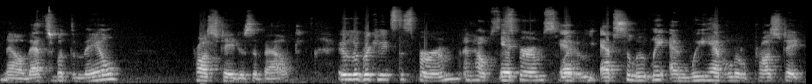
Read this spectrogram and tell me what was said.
Now, that's what the male prostate is about. It lubricates the sperm and helps the It- sperm swim. Ab- Absolutely, and we have a little prostate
